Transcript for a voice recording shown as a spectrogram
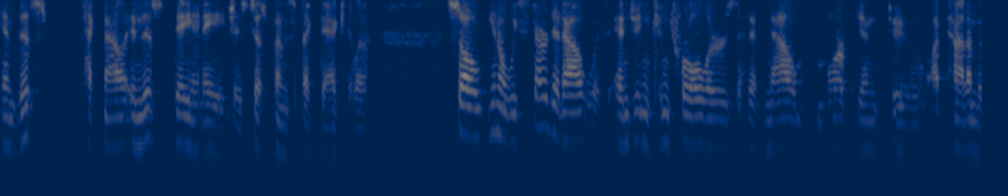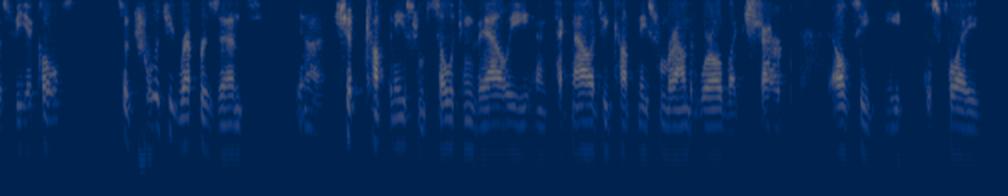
in this technology in this day and age has just been spectacular. So, you know, we started out with engine controllers that have now morphed into autonomous vehicles. So Trilogy represents you know, chip companies from Silicon Valley and technology companies from around the world like Sharp, LCD displays.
